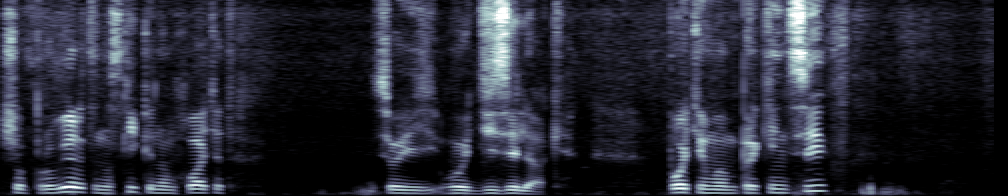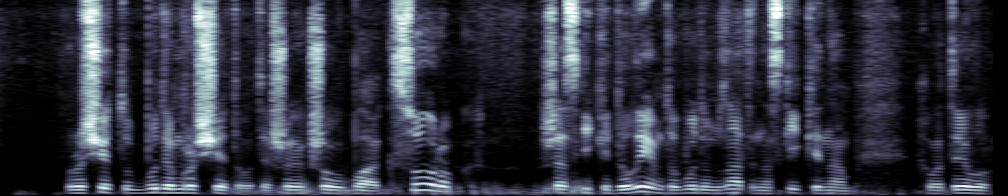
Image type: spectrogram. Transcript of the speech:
щоб провірити, наскільки нам хватить цієї дізеляки. Потім вам при кінці будемо розчитувати, що якщо бак 40, ще скільки долиємо, то будемо знати, наскільки нам хватило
